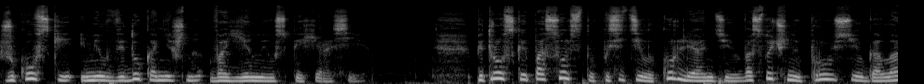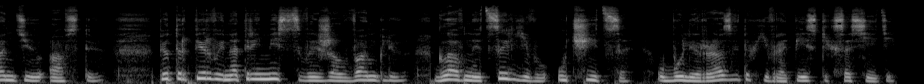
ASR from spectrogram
Жуковский имел в виду, конечно, военные успехи России. Петровское посольство посетило Курляндию, Восточную Пруссию, Голландию, Австрию. Петр I на три месяца выезжал в Англию. Главная цель его – учиться у более развитых европейских соседей,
